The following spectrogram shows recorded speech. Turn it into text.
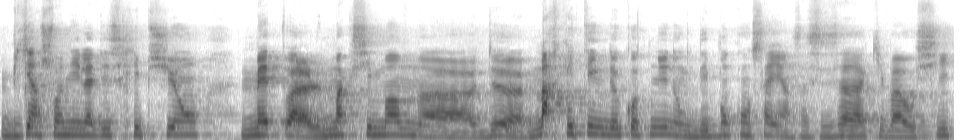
bien soigner la description, mettre le maximum euh, de marketing de contenu, donc des bons conseils. Hein. Ça, c'est ça qui va aussi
